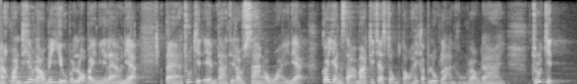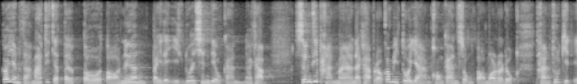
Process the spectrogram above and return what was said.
หากวันที่เราไม่อยู่บนโลกใบนี้แล้วเนี่ยแต่ธุรกิจเอมตาที่เราสร้างเอาไว้เนี่ยก็ยังสามารถที่จะส่งต่อให้กับลูกหลานของเราได้ ธุรกิจ ก็ยังสามารถที่จะเติบโตต่อเนื่องไปได้อีกด้วยเช่นเดียวกันนะครับ ซึ่งที่ผ่านมานะครับเราก็มีตัวอย่างของการส่งต่อมรดกทางธุรกิจเอ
